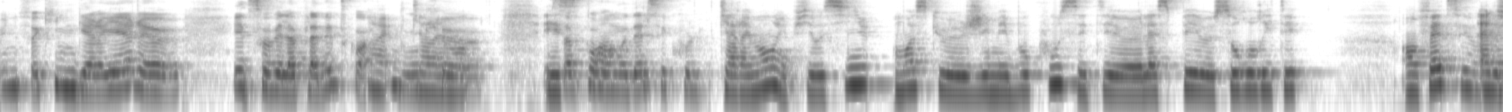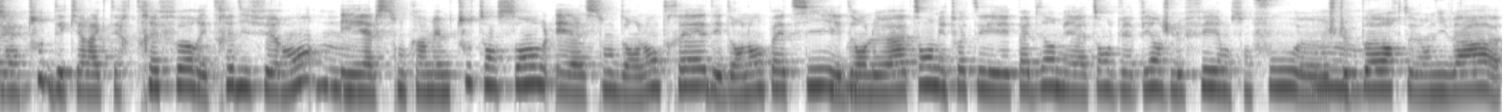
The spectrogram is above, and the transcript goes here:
une fucking guerrière et, et de sauver la planète, quoi. Ouais, Donc, carrément. Et ça, pour un modèle, c'est cool. Carrément, et puis aussi, moi ce que j'aimais beaucoup, c'était l'aspect sororité. En fait, elles ont toutes des caractères très forts et très différents, Mm. et elles sont quand même toutes ensemble, et elles sont dans l'entraide et dans l'empathie, et dans le attends, mais toi t'es pas bien, mais attends, viens, viens, je le fais, on s'en fout, euh, je te Mm. porte, on y va.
